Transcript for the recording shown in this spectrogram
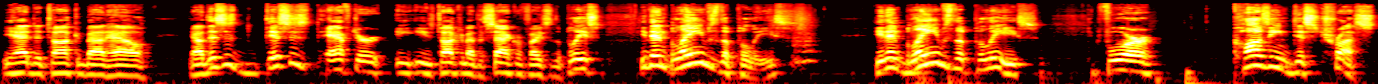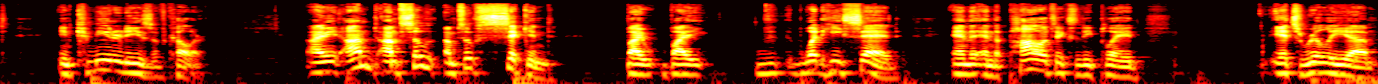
he had to talk about how now this is this is after he, he's talking about the sacrifice of the police. He then blames the police. He then blames the police for causing distrust in communities of color. I mean, I'm I'm so I'm so sickened by by th- what he said and the and the politics that he played. It's really um,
